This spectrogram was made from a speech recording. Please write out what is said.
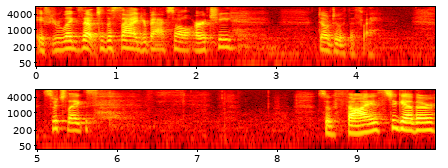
if your leg's out to the side, your back's all archy, don't do it this way. Switch legs. So thighs together,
